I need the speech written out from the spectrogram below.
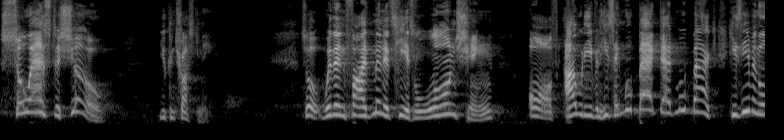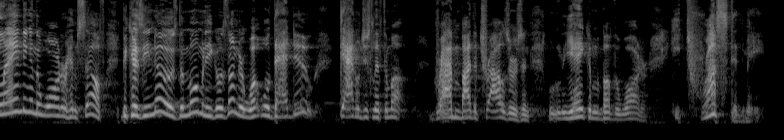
so as to show you can trust me. So within five minutes, he is launching off. I would even, he'd say, Move back, Dad, move back. He's even landing in the water himself because he knows the moment he goes under, what will Dad do? Dad will just lift him up, grab him by the trousers, and yank him above the water. He trusted me.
